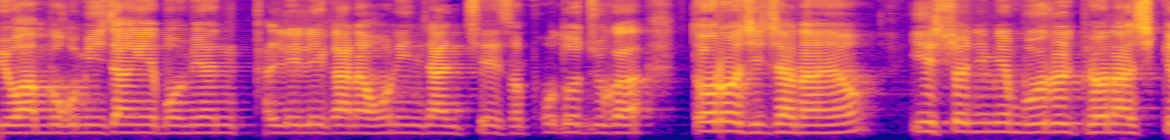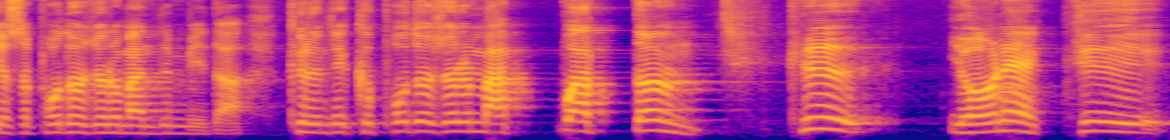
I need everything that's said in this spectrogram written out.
요한복음 2장에 보면 갈릴리 가나 혼인 잔치에서 포도주가 떨어지잖아요. 예수님이 물을 변화시켜서 포도주로 만듭니다. 그런데 그 포도주를 맛봤던 그 연애 그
